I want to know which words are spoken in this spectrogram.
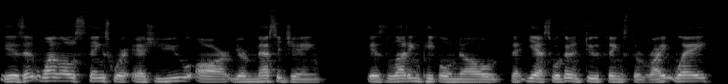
Is it one of those things where, as you are, your messaging is letting people know that, yes, we're going to do things the right way,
